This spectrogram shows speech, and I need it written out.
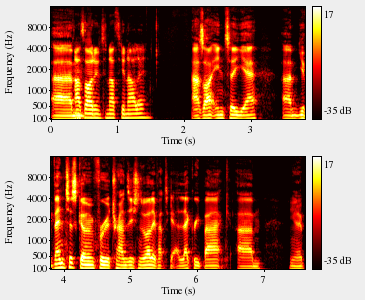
Um, As our Internazionale. as are Inter, yeah. Um, Juventus going through a transition as well. They've had to get Allegri back. Um, you know,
